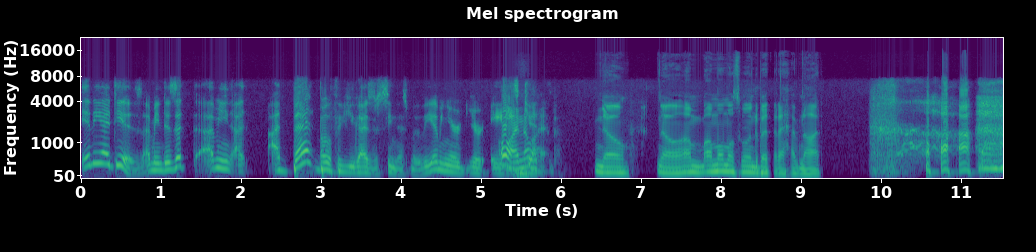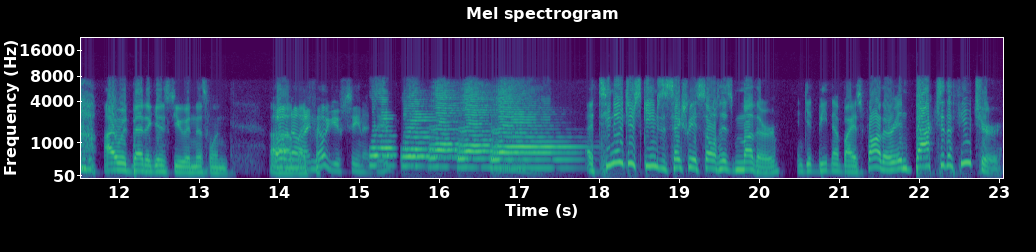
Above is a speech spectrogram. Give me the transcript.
Any ideas? I mean, does it? I mean, I, I bet both of you guys have seen this movie. I mean, you're you're 80s Oh, I know kid. I have. no. No, I'm I'm almost willing to bet that I have not. I would bet against you in this one. Oh uh, no, I fr- know you've seen it. Dude. A teenager schemes to sexually assault his mother and get beaten up by his father in Back to the Future.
